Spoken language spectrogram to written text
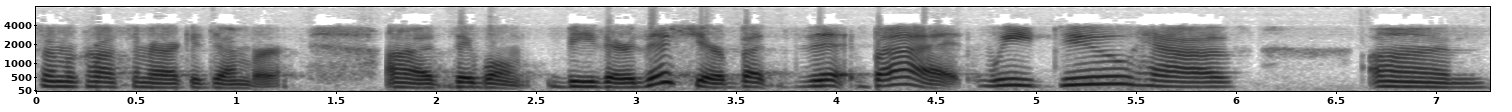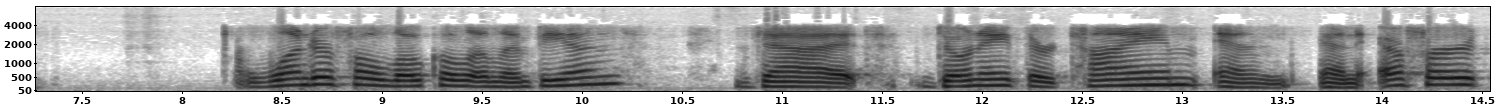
Swim Across America Denver. Uh, they won't be there this year, but but we do have um, wonderful local Olympians that donate their time and and efforts.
